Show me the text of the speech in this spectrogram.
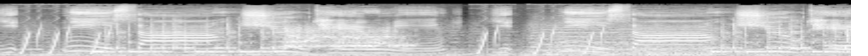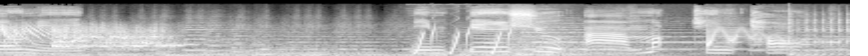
一二三，show，一二三，show 你，边啊莫听通。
